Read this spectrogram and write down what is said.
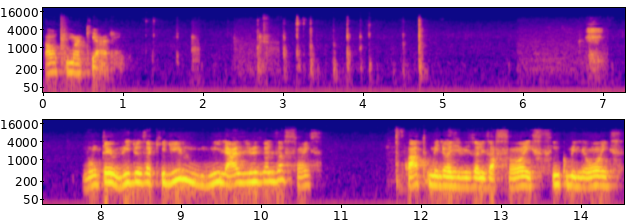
Automaquiagem. vão ter vídeos aqui de milhares de visualizações. 4 milhões de visualizações, 5 milhões.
